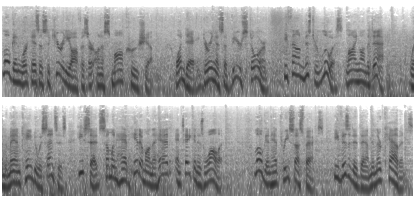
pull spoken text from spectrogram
Logan worked as a security officer on a small cruise ship. One day, during a severe storm, he found Mr. Lewis lying on the deck. When the man came to his senses, he said someone had hit him on the head and taken his wallet. Logan had three suspects. He visited them in their cabins.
